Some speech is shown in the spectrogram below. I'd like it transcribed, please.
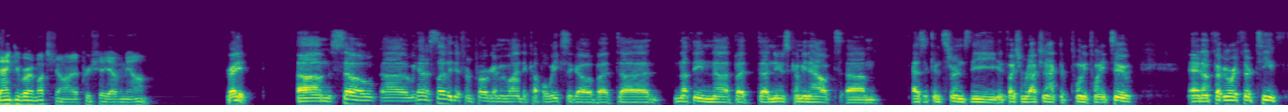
Thank you very much, John. I appreciate you having me on. Great. Um, so uh, we had a slightly different program in mind a couple weeks ago, but uh, nothing uh, but uh, news coming out um, as it concerns the Inflation Reduction Act of 2022. And on February 13th,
